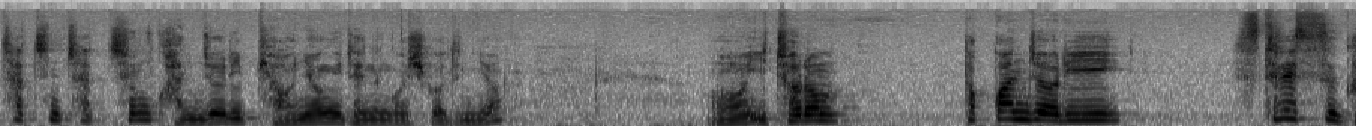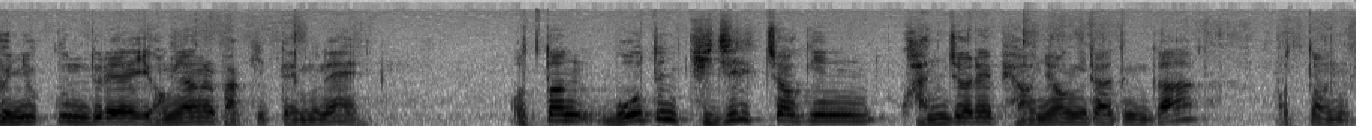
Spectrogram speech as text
차츰차츰 관절이 변형이 되는 것이거든요. 어, 이처럼 턱관절이 스트레스 근육군들의 영향을 받기 때문에 어떤 모든 기질적인 관절의 변형이라든가 어떤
